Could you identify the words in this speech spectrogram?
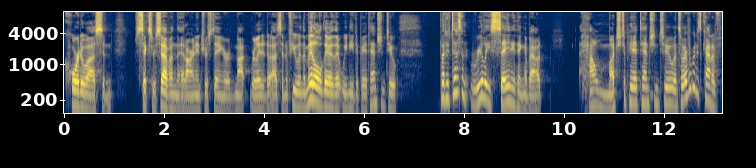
core to us, and six or seven that aren't interesting or not related to us, and a few in the middle there that we need to pay attention to. But it doesn't really say anything about how much to pay attention to. And so everybody's kind of,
